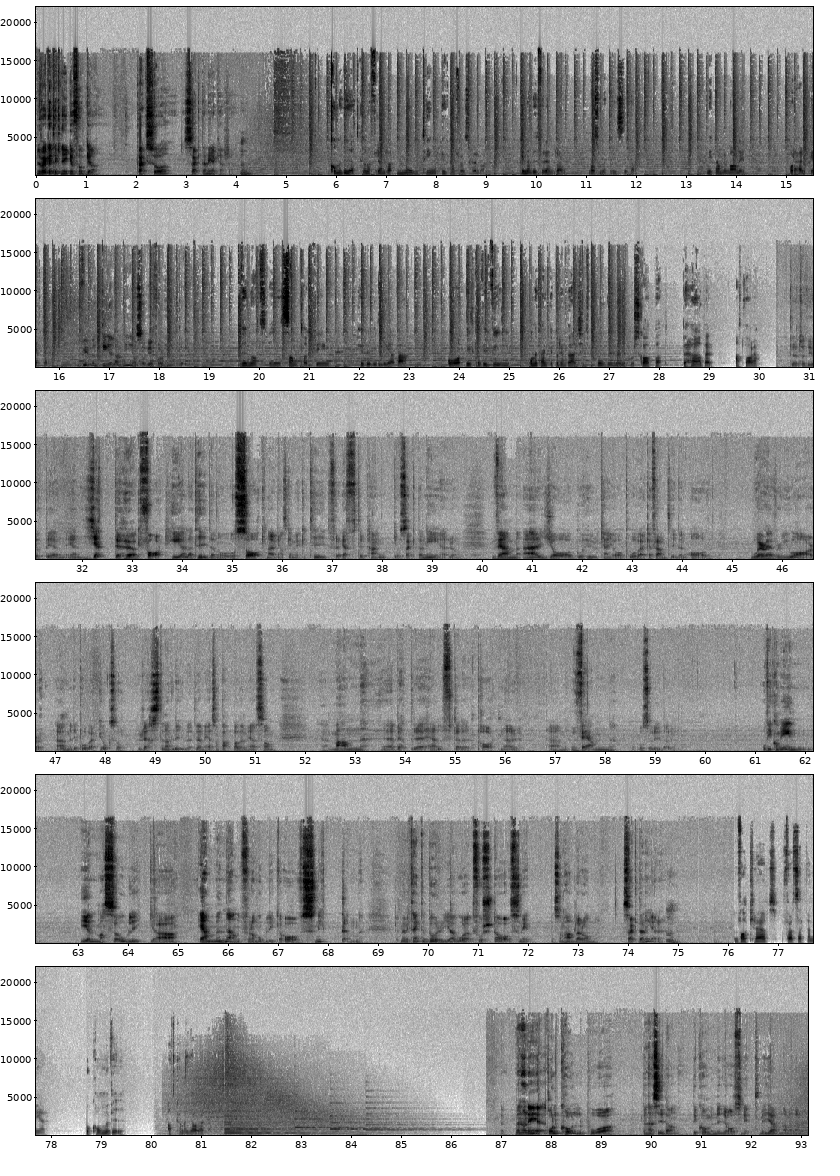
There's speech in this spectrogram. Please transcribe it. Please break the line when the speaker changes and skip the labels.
Nu verkar tekniken funka. Dags att sakta ner kanske.
Mm. Kommer vi att kunna förändra någonting utanför oss själva innan vi förändrar vad som är på insidan? Mitt namn är Malin och det här är Peter.
Vi vill dela med oss av erfarenheter.
Vi möts i samtal kring hur vi vill leva och vilka vi vill och med tanke på den världssituation vi människor skapat behöver att vara.
Jag tror att vi är uppe i en, i en jättehög fart hela tiden och, och, saknar ganska mycket tid för eftertanke och sakta ner. Och vem är jag och hur kan jag påverka framtiden av wherever you are? Mm. Men det påverkar ju också resten av livet. Vem är jag som pappa? Vem är jag som eh, man? Eh, bättre hälft eller partner? Vän? Och så vidare. Och vi kom in i en massa olika ämnen för de olika avsnitten. Men vi tänkte börja vårt första avsnitt som handlar om sakta ner. Mm.
Vad krävs för att sakta ner? Och kommer vi att kunna göra det?
Men hörni, håll koll på den här sidan. Det kommer nya avsnitt med jämna mellanrum.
